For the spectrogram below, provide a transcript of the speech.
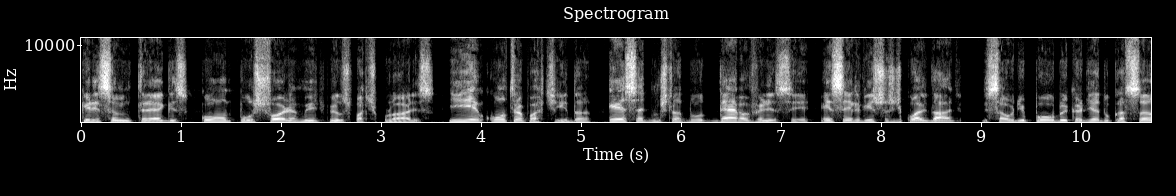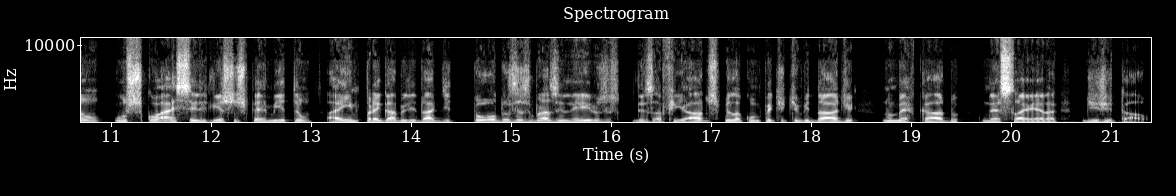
que eles são entregues compulsoriamente pelos particulares e, em contrapartida, esse administrador deve oferecer em serviços de qualidade, de saúde pública, de educação, os quais serviços permitam a empregabilidade de todos os brasileiros desafiados pela competitividade no mercado nessa era digital.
